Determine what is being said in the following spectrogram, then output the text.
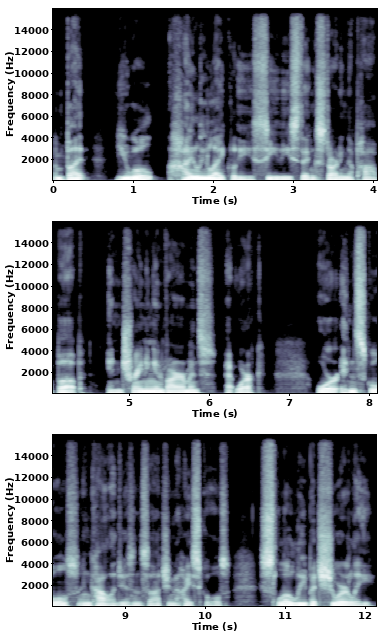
But you will highly likely see these things starting to pop up in training environments at work or in schools in colleges and such in high schools slowly but surely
